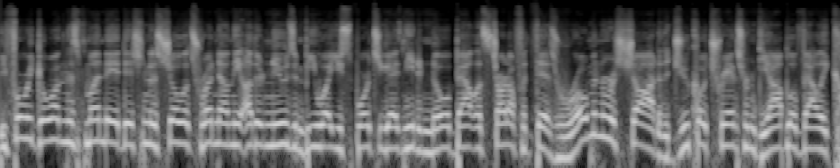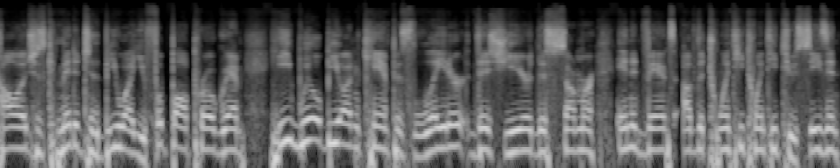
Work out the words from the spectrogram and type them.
Before we go on this Monday edition of the show, let's run down the other news in BYU sports you guys need to know about. Let's start off with this. Roman Rashada, the JUCO transfer from Diablo Valley College, has committed to the BYU football program. He will be on campus later this year, this summer, in advance of the 2022 season.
